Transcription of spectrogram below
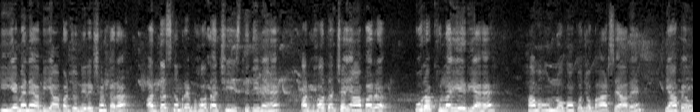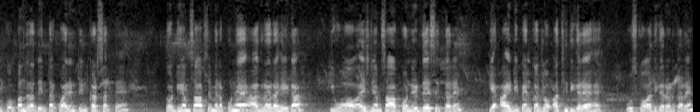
कि ये मैंने अभी यहाँ पर जो निरीक्षण करा और दस कमरे बहुत अच्छी स्थिति में हैं और बहुत अच्छा यहाँ पर पूरा खुला एरिया है। हम उन लोगों को जो बाहर से आ रहे हैं यहाँ पे उनको पंद्रह दिन तक क्वारंटीन कर सकते हैं। तो डीएम साहब से मेरा पुनः आग्रह रहेगा कि वो एसडीएम साहब को निर्देशित करें कि आईडीपीएल का जो अतिथि गृह है, उसको अधिग्रहण करें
